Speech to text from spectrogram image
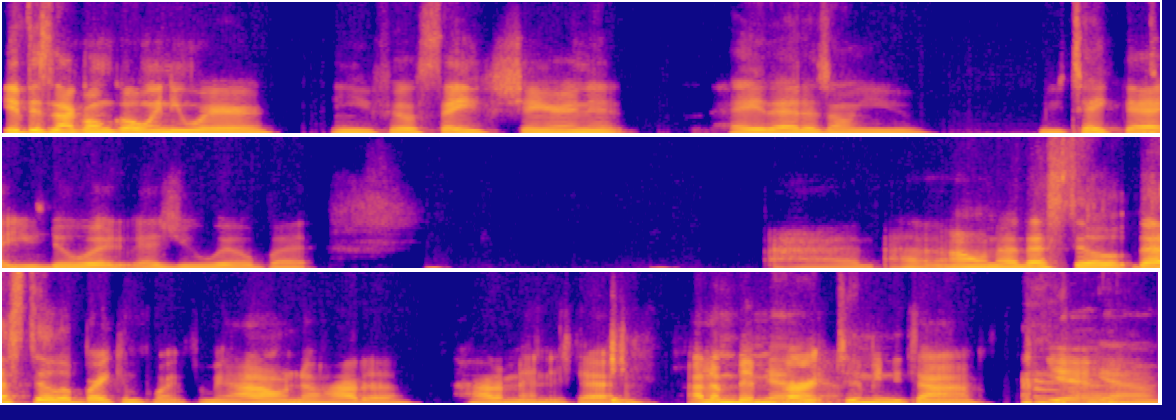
if it's not going to go anywhere and you feel safe sharing it hey that is on you you take that you do it as you will but I, I don't know. That's still that's still a breaking point for me. I don't know how to how to manage that. I done been yeah. burnt too many times. Yeah. yeah.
